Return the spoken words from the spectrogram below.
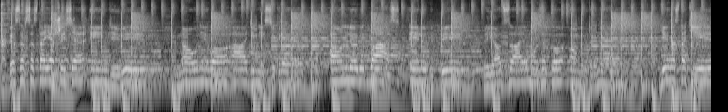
Профессор состоявшийся индивид Но у него один есть секрет. Он любит бас и любит бит Льет свою музыку он в интернет Его статьи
